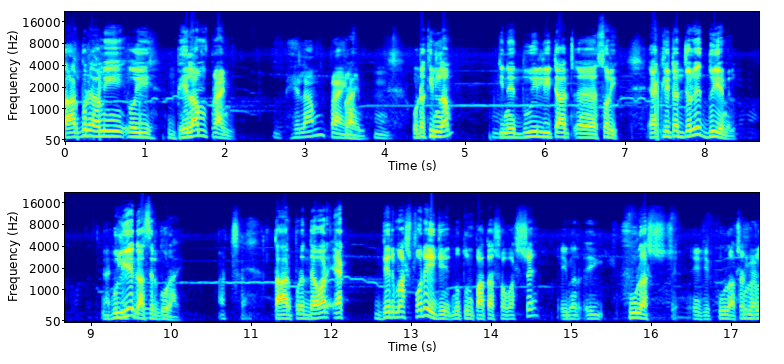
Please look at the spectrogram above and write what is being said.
তারপরে আমি ওই ভেলাম প্রাইম। ভেলাম প্রাইম? প্রাইম। ওটা কিনলাম কিনে দুই লিটার সরি এক লিটার জলে দুই এম গুলিয়ে গাছের গোড়ায়। আচ্ছা। তারপরে দেওয়ার এক দেড় মাস পরে এই যে নতুন পাতা সব আসছে এইবার এই ফুল আসছে এই যে ফুল আসা শুরু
